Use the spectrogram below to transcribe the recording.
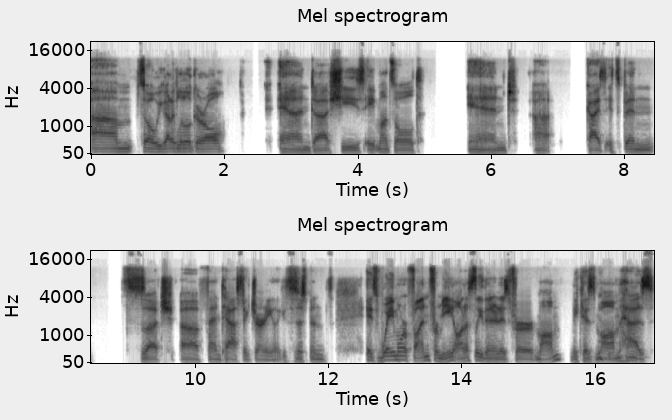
Um, so we got a little girl and uh, she's eight months old. And uh, guys, it's been such a fantastic journey. Like it's just been, it's way more fun for me, honestly, than it is for mom because mom has,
